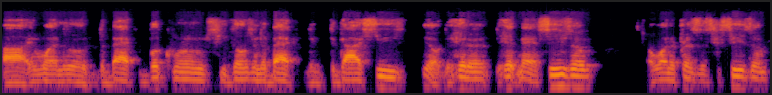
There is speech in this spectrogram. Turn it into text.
uh, in one of the, the, back book rooms. He goes in the back. The, the, guy sees, you know, the hitter, the hitman sees him, or one of the prisoners sees him,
